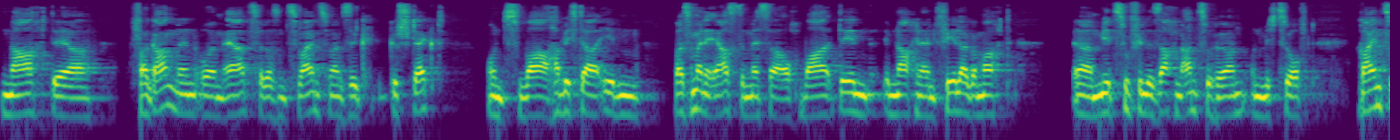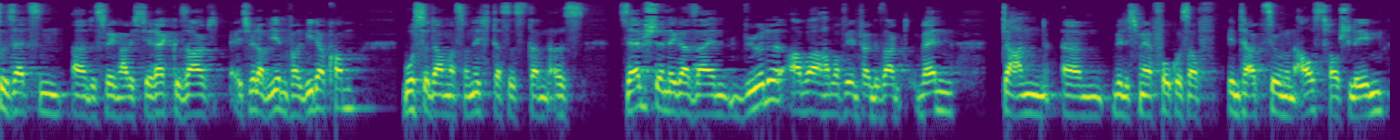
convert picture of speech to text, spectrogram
nach der vergangenen OMR 2022 gesteckt. Und zwar habe ich da eben, was meine erste Messe auch war, den im Nachhinein Fehler gemacht, äh, mir zu viele Sachen anzuhören und mich zu oft reinzusetzen. Äh, deswegen habe ich direkt gesagt, ich will auf jeden Fall wiederkommen. Wusste damals noch nicht, dass es dann als Selbstständiger sein würde, aber habe auf jeden Fall gesagt, wenn dann ähm, will ich mehr Fokus auf Interaktion und Austausch legen.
